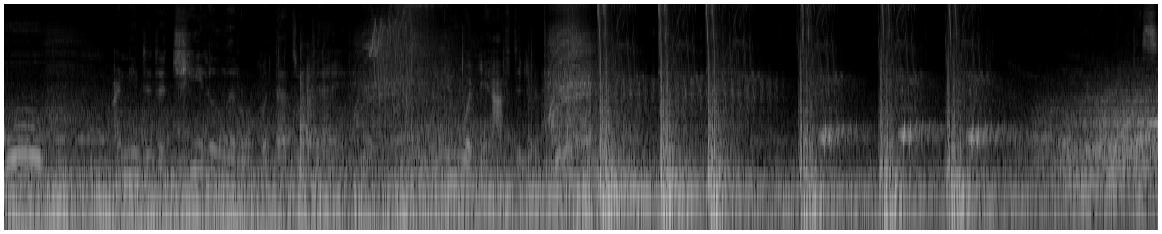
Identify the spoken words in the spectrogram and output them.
Whew. I needed to cheat a little, but that's okay. Do what you have to do. Well, I'm gonna make this a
